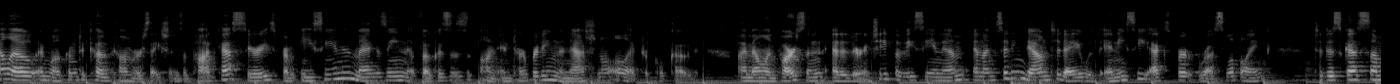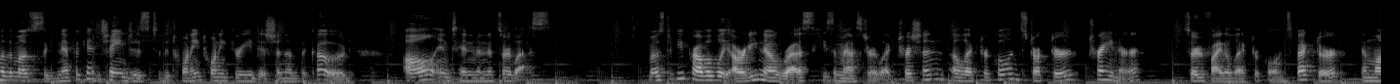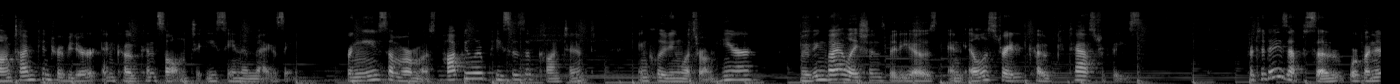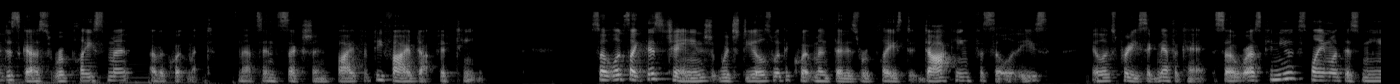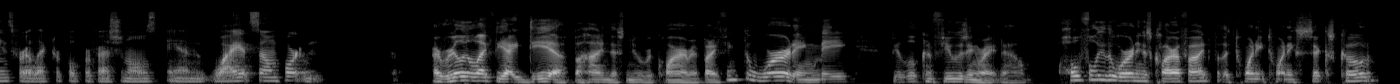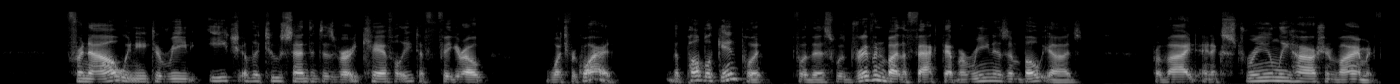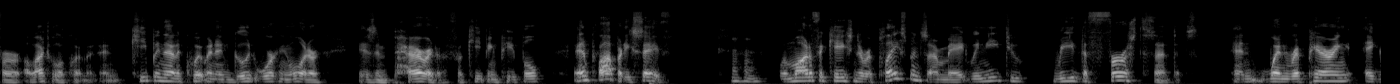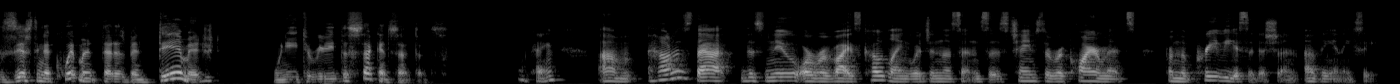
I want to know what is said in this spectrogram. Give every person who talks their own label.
Speaker 1: Hello, and welcome to Code Conversations, a podcast series from EC&M Magazine that focuses on interpreting the National Electrical Code. I'm Ellen Parson, editor in chief of EC&M, and I'm sitting down today with NEC expert Russ LeBlanc to discuss some of the most significant changes to the 2023 edition of the code, all in 10 minutes or less. Most of you probably already know Russ. He's a master electrician, electrical instructor, trainer, certified electrical inspector, and longtime contributor and code consultant to EC&M Magazine, bringing you some of our most popular pieces of content, including What's Wrong Here, moving violations videos, and illustrated code catastrophes. For today's episode, we're going to discuss replacement of equipment. And that's in section 555.15. So it looks like this change, which deals with equipment that is replaced at docking facilities, it looks pretty significant. So, Russ, can you explain what this means for electrical professionals and why it's so important?
Speaker 2: I really like the idea behind this new requirement, but I think the wording may be a little confusing right now. Hopefully, the wording is clarified for the 2026 code. For now, we need to read each of the two sentences very carefully to figure out what's required. The public input for this was driven by the fact that marinas and boatyards provide an extremely harsh environment for electrical equipment. And keeping that equipment in good working order is imperative for keeping people and property safe. Mm-hmm. When modifications or replacements are made, we need to read the first sentence. And when repairing existing equipment that has been damaged, we need to read the second sentence.
Speaker 1: Okay. Um, how does that, this new or revised code language in the sentences, change the requirements from the previous edition of the NEC?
